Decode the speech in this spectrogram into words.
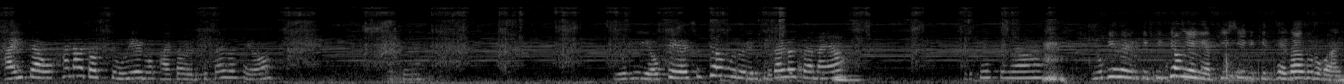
가위 자국 하나도 없이 위로 가서 이렇게 자르세요. 여기 옆에 수평으로 이렇게 잘랐잖아요. 이렇게 했으면 여기는 이렇게 비평행이야. 빛이 이렇게 대각으로 가요.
